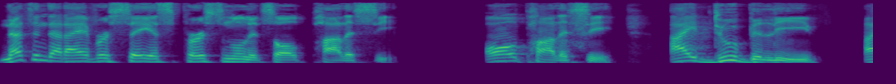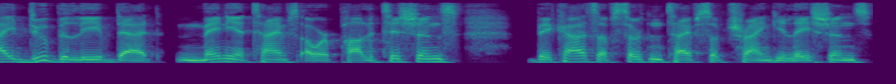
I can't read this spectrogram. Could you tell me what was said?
nothing that I ever say is personal. It's all policy, all policy. I do believe, I do believe that many a times our politicians, because of certain types of triangulations,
